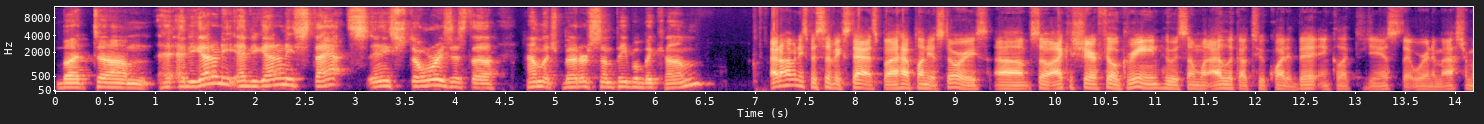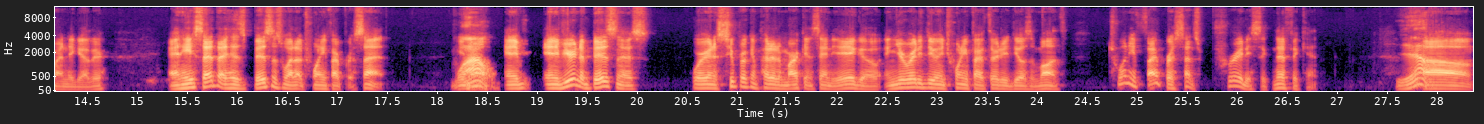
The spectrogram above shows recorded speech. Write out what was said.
But um, have you got any, have you got any stats, any stories as to how much better some people become? I don't have any specific stats, but I have plenty of stories. Um, so I could share Phil Green, who is someone I look up to quite a bit in Collective Genius, that we're in a mastermind together. And he said that his business went up 25%. Wow. And if, and if you're in a business where you're in a super competitive market in San Diego and you're already doing 25, 30 deals a month, 25% is pretty significant. Yeah. Um,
